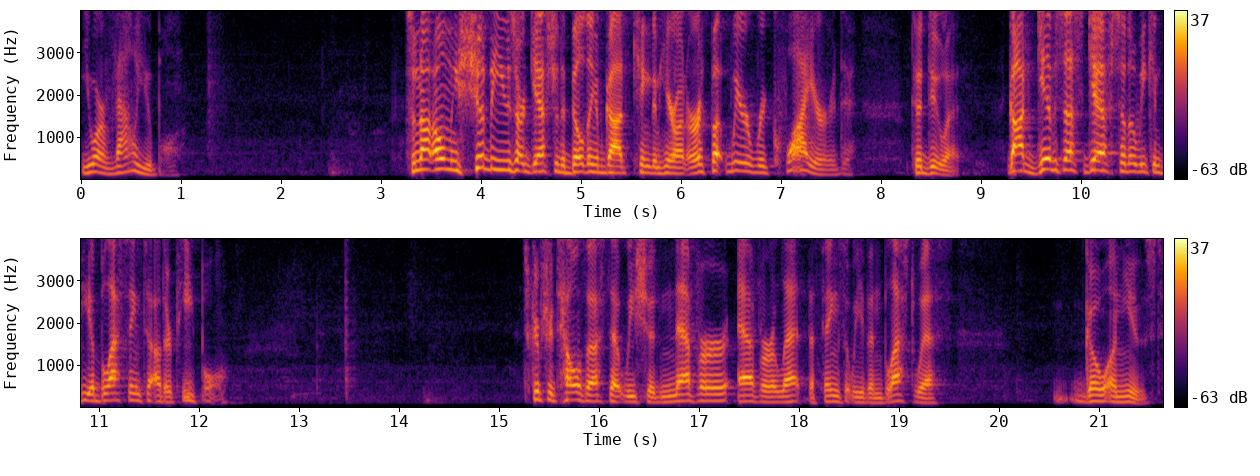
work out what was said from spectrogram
You are valuable. So, not only should we use our gifts for the building of God's kingdom here on earth, but we're required to do it. God gives us gifts so that we can be a blessing to other people. Scripture tells us that we should never, ever let the things that we've been blessed with go unused.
